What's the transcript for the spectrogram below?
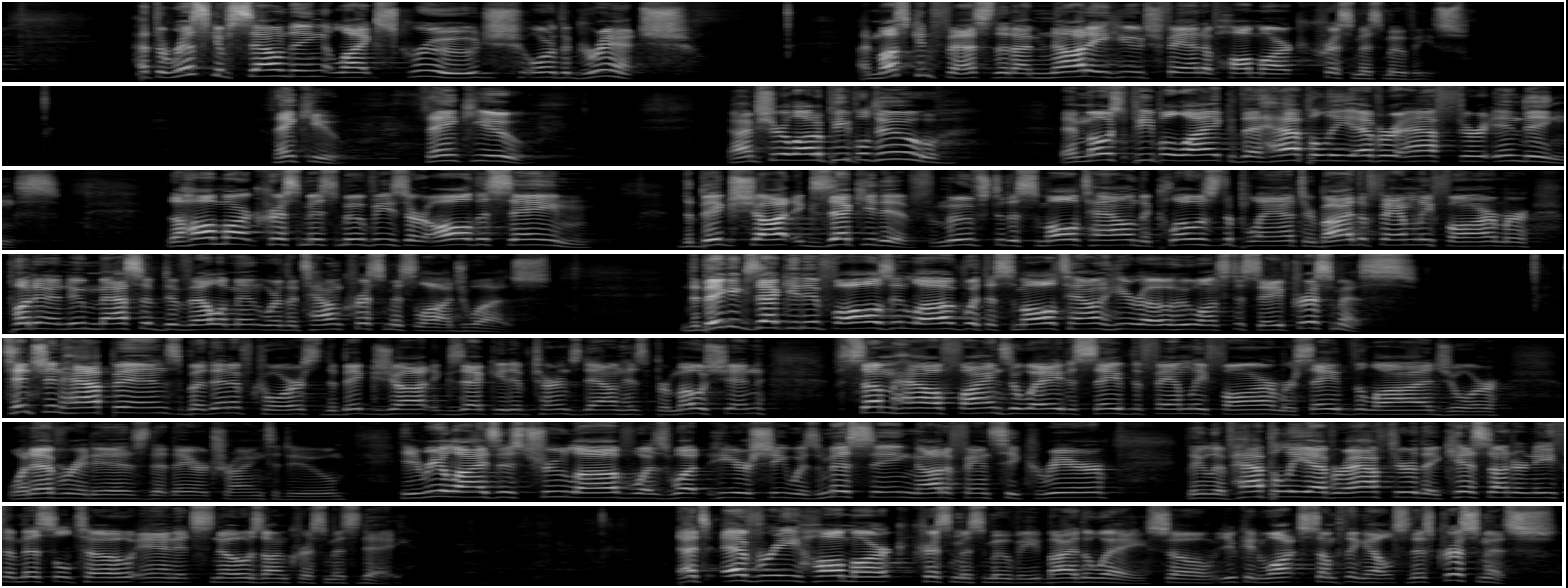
at the risk of sounding like Scrooge or the Grinch, I must confess that I'm not a huge fan of Hallmark Christmas movies. Thank you. Thank you. I'm sure a lot of people do. And most people like the happily ever after endings. The Hallmark Christmas movies are all the same. The big shot executive moves to the small town to close the plant or buy the family farm or put in a new massive development where the town Christmas lodge was. The big executive falls in love with the small town hero who wants to save Christmas. Tension happens, but then, of course, the big shot executive turns down his promotion, somehow finds a way to save the family farm or save the lodge or whatever it is that they are trying to do. He realizes true love was what he or she was missing, not a fancy career. They live happily ever after. They kiss underneath a mistletoe, and it snows on Christmas Day. That's every Hallmark Christmas movie, by the way, so you can watch something else this Christmas.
